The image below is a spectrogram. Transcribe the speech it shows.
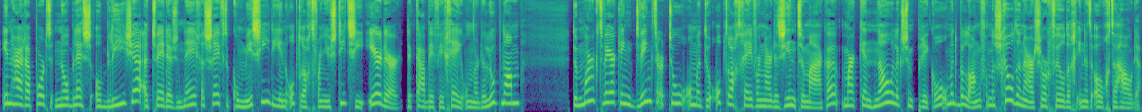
In haar rapport Noblesse Oblige uit 2009 schreef de commissie, die in opdracht van justitie eerder de KBVG onder de loep nam, de marktwerking dwingt ertoe om het de opdrachtgever naar de zin te maken, maar kent nauwelijks een prikkel om het belang van de schuldenaar zorgvuldig in het oog te houden.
